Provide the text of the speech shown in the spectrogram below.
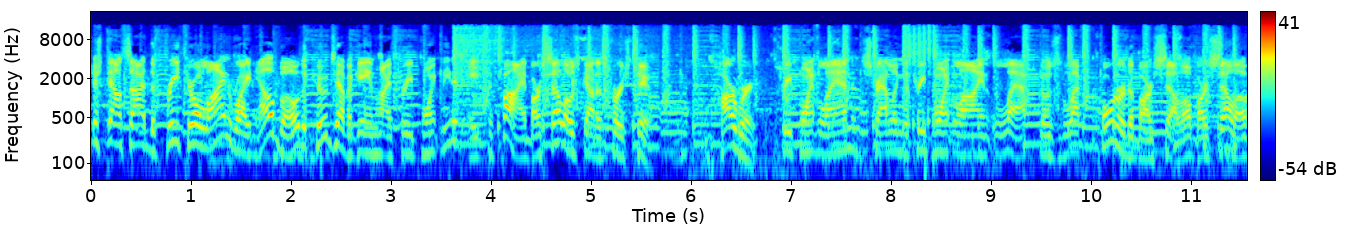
Just outside the free throw line, right elbow. The Cougs have a game high three point lead at eight to five. Barcelo's got his first two. Harward, three point land, straddling the three point line left, goes left corner to Barcelo. Barcelo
